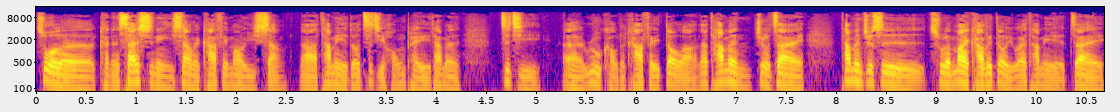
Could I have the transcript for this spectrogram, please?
做了可能三十年以上的咖啡贸易商，那他们也都自己烘焙他们自己呃入口的咖啡豆啊，那他们就在他们就是除了卖咖啡豆以外，他们也在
